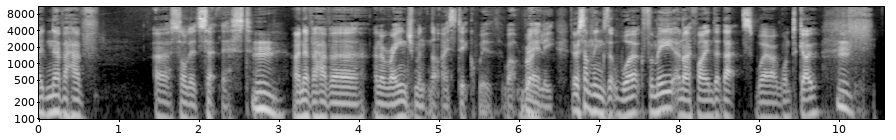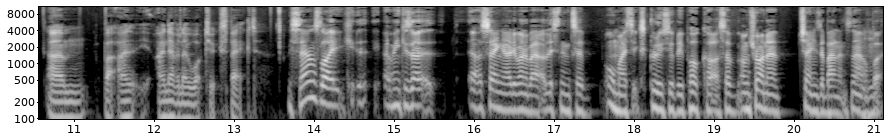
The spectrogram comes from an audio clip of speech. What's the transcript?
I never have a solid set list. Hmm. I never have a an arrangement that I stick with. Well, rarely. There are some things that work for me, and I find that that's where I want to go. Hmm. Um, but I, I never know what to expect. It sounds like, I mean, because I, I was saying earlier on about listening to almost exclusively podcasts. I'm, I'm trying to change the balance now, but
